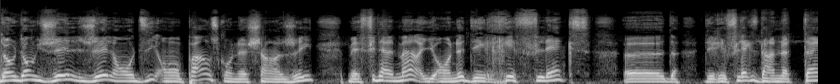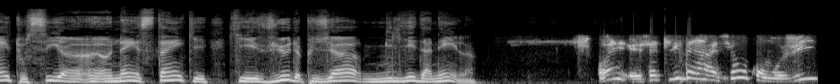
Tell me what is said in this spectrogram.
Donc, donc, Gilles, Gilles, on dit, on pense qu'on a changé, mais finalement, on a des réflexes, euh, des réflexes dans notre tête aussi, un, instinct qui, qui est vieux de plusieurs milliers d'années. Là. Oui, et cette libération qu'on vit,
